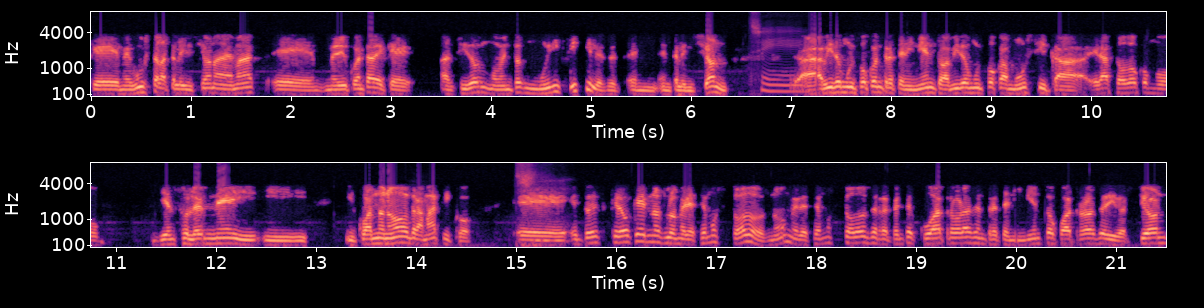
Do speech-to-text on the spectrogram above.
que me gusta la televisión además, eh, me doy cuenta de que han sido momentos muy difíciles en, televisión. Ha habido muy poco entretenimiento, ha habido muy poca música, era todo como bien solemne y, y cuando no, dramático. Eh, entonces creo que nos lo merecemos todos, ¿no? Merecemos todos de repente cuatro horas de entretenimiento, cuatro horas de diversión,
